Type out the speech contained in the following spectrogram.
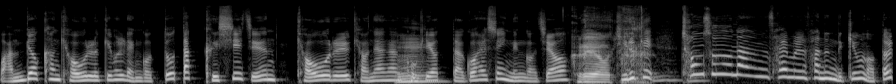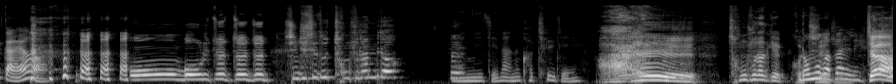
완벽한 겨울 느낌을 낸 것도 딱 그 시즌 겨울을 겨냥한 음. 곡이었다고 할 수 있는 거죠. 그래요. 참. 이렇게 청순한 삶을 사는 느낌은 어떨까요? 어, 뭐 우리 저 저저 신지 씨도 청순합니다. 아니지, 나는 거칠지. 아유, 청순하게 거칠지. 넘어가, 빨리. 자,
